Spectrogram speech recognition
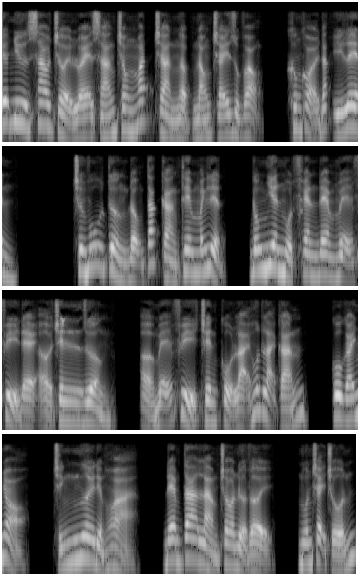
kia như sao trời lóe sáng trong mắt tràn ngập nóng cháy dục vọng, không khỏi đắc ý lên. Trương Vũ tưởng động tác càng thêm mãnh liệt, đồng nhiên một phen đem mễ phỉ đè ở trên giường, ở mễ phỉ trên cổ lại hút lại cắn, cô gái nhỏ, chính ngươi điểm hỏa, đem ta làm cho nửa vời, muốn chạy trốn.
